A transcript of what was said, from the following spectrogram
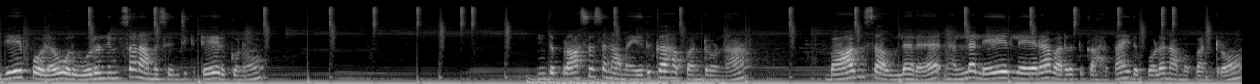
இதே போல் ஒரு ஒரு நிமிஷம் நாம் செஞ்சுக்கிட்டே இருக்கணும். இந்த ப்ராசஸை நாம் எதுக்காக பண்ணுறோன்னா பாதுஷா உள்ளர நல்ல லேயர் லேயராக வர்றதுக்காக தான் இதை போல் நம்ம பண்ணுறோம்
